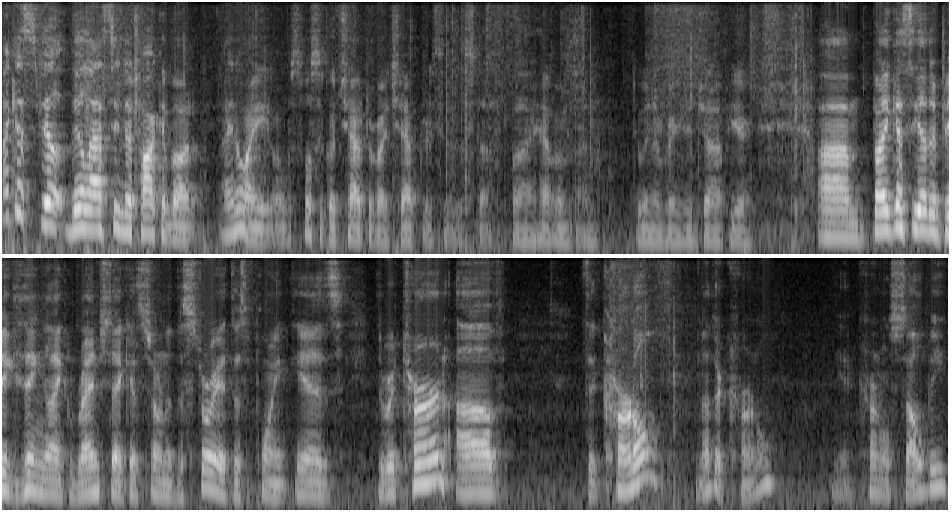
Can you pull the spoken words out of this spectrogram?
I guess the, the last thing to talk about. I know I, I, was supposed to go chapter by chapter through this stuff, but I haven't been doing a very good job here. Um, but I guess the other big thing, like wrench that gets thrown at the story at this point, is the return of the colonel, another colonel, yeah, Colonel Selby.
